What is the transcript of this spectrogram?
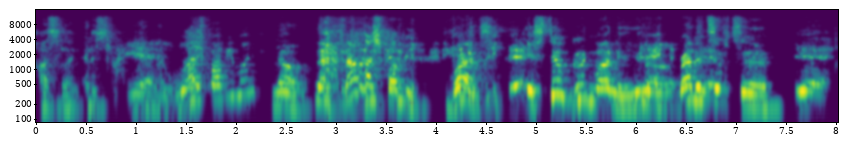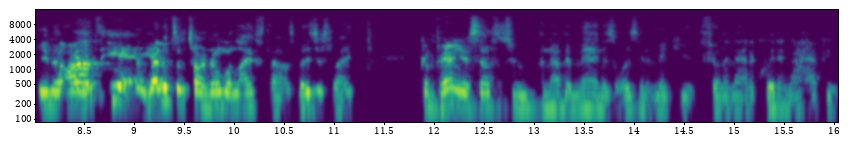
hustling, and it's like, yeah, like, what? Hushpuppi money? No, not Hushpuppi, but it's still good money, you know, relative to yeah, you know, our yeah, relative to our normal lifestyles. But it's just like comparing yourself to another man is always going to make you feel inadequate and not happy,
